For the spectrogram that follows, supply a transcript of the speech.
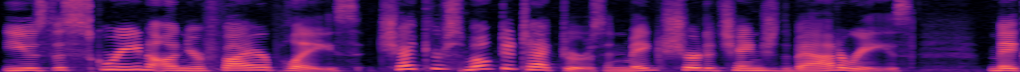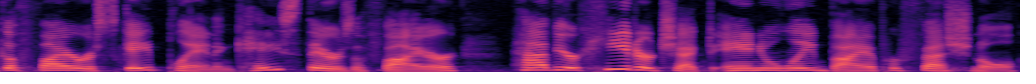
Use the screen on your fireplace. Check your smoke detectors and make sure to change the batteries. Make a fire escape plan in case there's a fire. Have your heater checked annually by a professional.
